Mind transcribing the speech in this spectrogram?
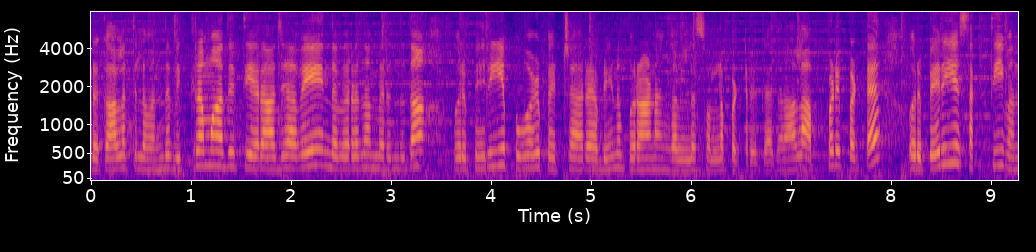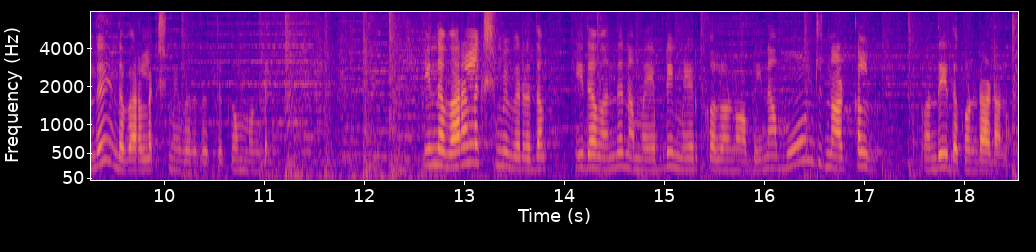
ஒரு காலத்தில் வந்து விக்ரமாதித்ய ராஜாவே இந்த விரதம் இருந்து தான் ஒரு பெரிய புகழ் பெற்றார் அப்படின்னு புராணங்களில் சொல்லப்பட்டிருக்கு. அதனால் அப்படிப்பட்ட ஒரு பெரிய சக்தி வந்து இந்த வரலட்சுமி விரதத்துக்கும் உண்டு. இந்த வரலட்சுமி விரதம் இதை வந்து நம்ம எப்படி மேற்கொள்ளணும் அப்படின்னா மூன்று நாட்கள் வந்து இதை கொண்டாடணும்.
